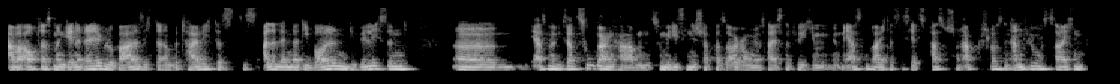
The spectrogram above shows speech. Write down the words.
aber auch, dass man generell global sich daran beteiligt, dass, dass alle Länder, die wollen, die willig sind, äh, erstmal, wie gesagt, Zugang haben zu medizinischer Versorgung. Das heißt natürlich im, im, ersten Bereich, das ist jetzt fast schon abgeschlossen, in Anführungszeichen,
